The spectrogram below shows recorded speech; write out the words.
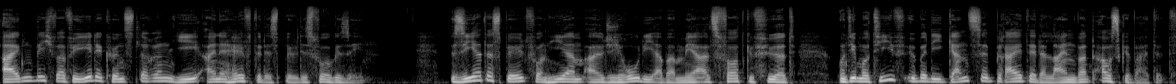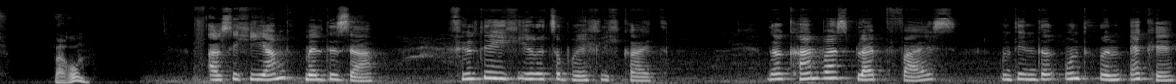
Eigentlich war für jede Künstlerin je eine Hälfte des Bildes vorgesehen. Sie hat das Bild von Hiam al-Jirudi aber mehr als fortgeführt und ihr Motiv über die ganze Breite der Leinwand ausgeweitet. Warum? Als ich Hiam Gemälde sah, fühlte ich ihre Zerbrechlichkeit. Der Canvas bleibt weiß und in der unteren Ecke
